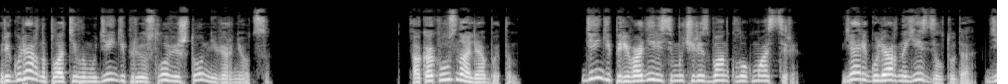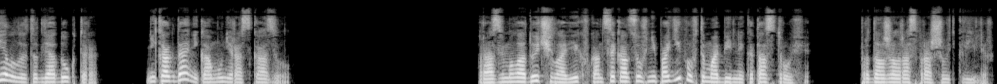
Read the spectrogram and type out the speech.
Регулярно платил ему деньги при условии, что он не вернется. — А как вы узнали об этом? Деньги переводились ему через банк в Локмастере. Я регулярно ездил туда, делал это для доктора. Никогда никому не рассказывал. — Разве молодой человек в конце концов не погиб в автомобильной катастрофе? — продолжал расспрашивать Квиллер.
